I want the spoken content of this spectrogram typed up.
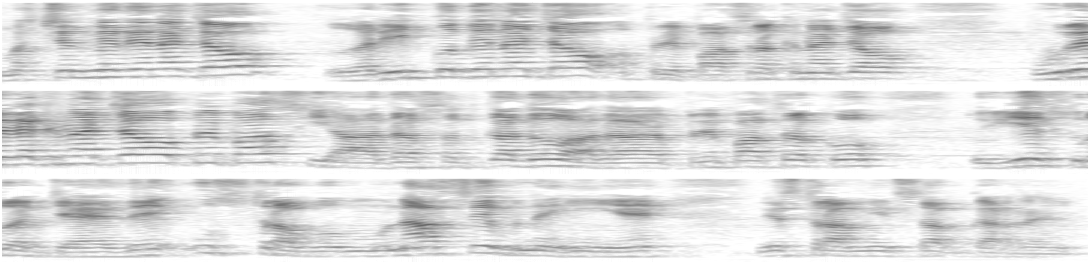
मस्जिद में देना चाहो, गरीब को देना चाहो, अपने पास रखना चाहो, पूरे रखना चाहो अपने पास, या आधा सदका दो, आधा अपने पास रखो तो ये सूरत जायज़ है। उस तरह वो मुनासिब नहीं है, जिस तरह अमीर साहब कर रहे हैं।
